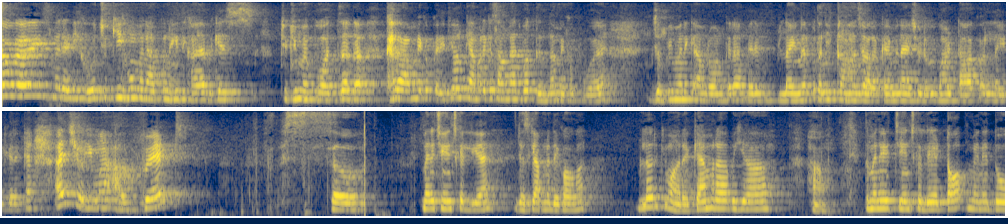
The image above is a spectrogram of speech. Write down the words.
सो so गाइज़ मैं रेडी हो चुकी हूँ। मैंने आपको नहीं दिखाया बिकॉज़ क्योंकि मैं बहुत ज़्यादा ख़राब मेकअप करी थी और कैमरे के सामने आज बहुत गंदा मेकअप हुआ है। जब भी मैंने कैमरा ऑन करा, मेरे लाइनर पता नहीं कहाँ जा रखा है। मैंने आई शेडो में बाहर डार्क और लाइट कर रखा है। I show you my outfit so मैंने चेंज कर लिया है। जैसे कि आपने देखा होगा ब्लर क्यों आ रहा है? कैमरा भैया। हाँ तो मैंने चेंज कर लिया टॉप मैंने दो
